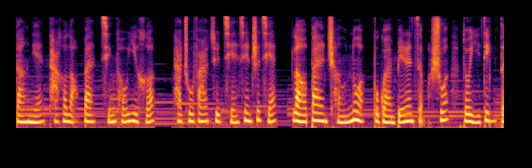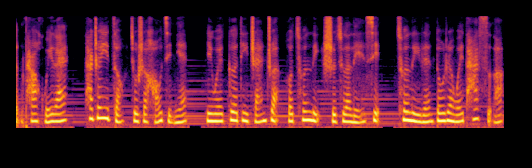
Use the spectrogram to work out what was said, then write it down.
当年他和老伴情投意合，他出发去前线之前，老伴承诺不管别人怎么说，都一定等他回来。他这一走就是好几年，因为各地辗转和村里失去了联系，村里人都认为他死了。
